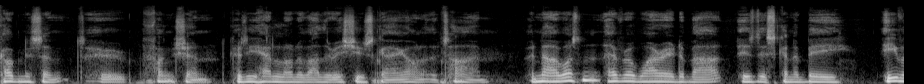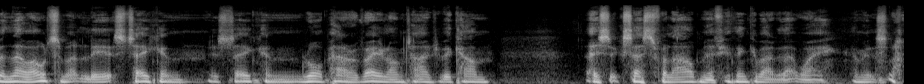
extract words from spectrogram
cognizant to function because he had a lot of other issues going on at the time. But no, I wasn't ever worried about is this going to be even though ultimately it's taken it's taken Raw Power a very long time to become a successful album if you think about it that way. I mean, it's not.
